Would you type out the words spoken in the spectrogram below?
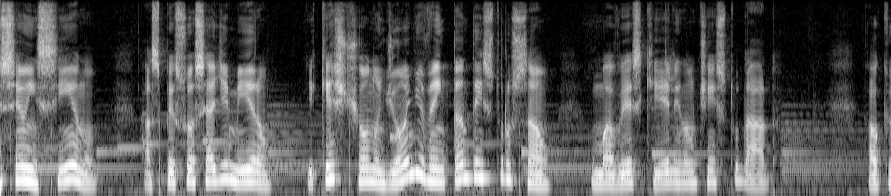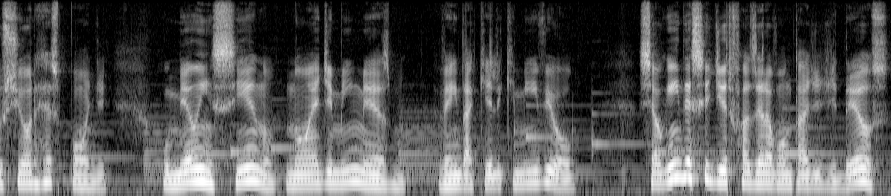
seu ensino, as pessoas se admiram e questionam de onde vem tanta instrução, uma vez que ele não tinha estudado. Ao que o Senhor responde: O meu ensino não é de mim mesmo, vem daquele que me enviou. Se alguém decidir fazer a vontade de Deus,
